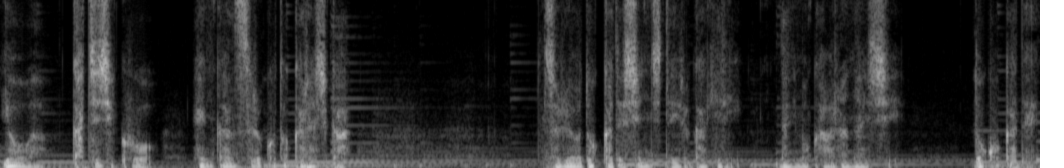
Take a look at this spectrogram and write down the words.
要は価値軸を変換することからしかそれをどっかで信じている限り何も変わらないしどこかで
